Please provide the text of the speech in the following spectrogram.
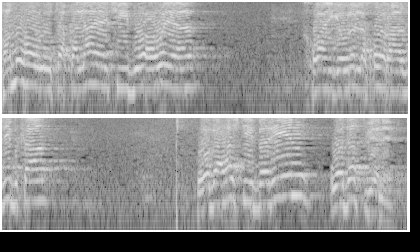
همو هولو تقلای چی بو اویا خواهی گوره لخو راضی بکا و بهشتی برین و دست بینه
